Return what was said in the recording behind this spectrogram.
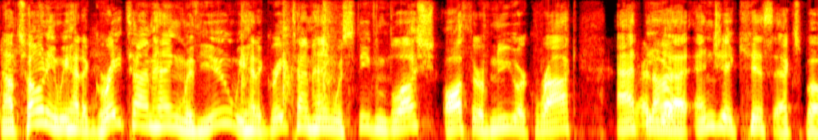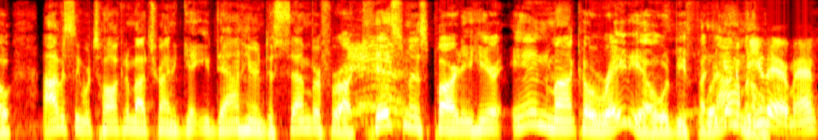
Now, Tony, we had a great time hanging with you. We had a great time hanging with Steven Blush, author of New York Rock, at Right the uh, NJ Kiss Expo. Obviously, we're talking about trying to get you down here in December for our Christmas party here in Montco Radio. Would be phenomenal. We're gonna be there, man.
